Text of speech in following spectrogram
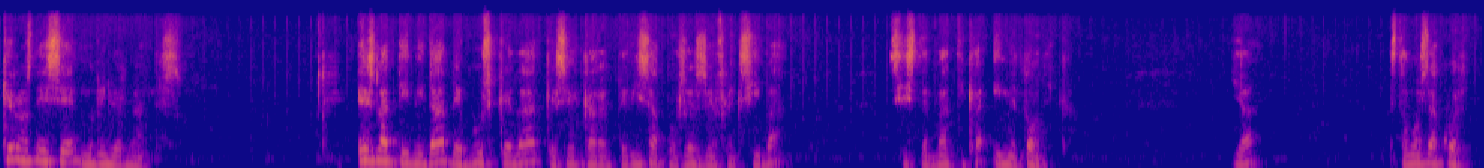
¿Qué nos dice Murillo Hernández? Es la actividad de búsqueda que se caracteriza por ser reflexiva, sistemática y metódica. ¿Ya? ¿Estamos de acuerdo?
